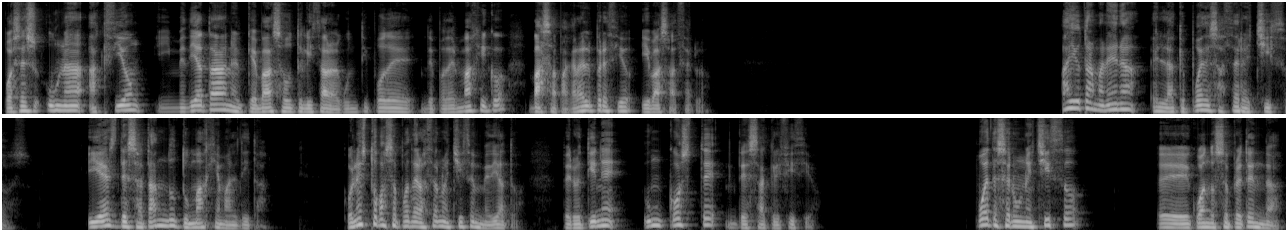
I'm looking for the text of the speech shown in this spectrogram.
Pues es una acción inmediata en la que vas a utilizar algún tipo de poder mágico, vas a pagar el precio y vas a hacerlo. Hay otra manera en la que puedes hacer hechizos, y es desatando tu magia maldita. Con esto vas a poder hacer un hechizo inmediato, pero tiene un coste de sacrificio. Puede ser un hechizo eh, cuando se pretenda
